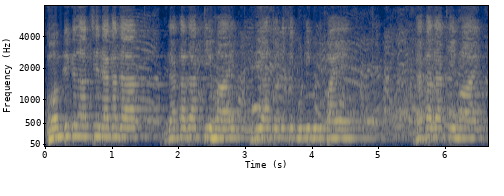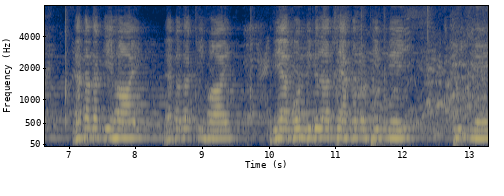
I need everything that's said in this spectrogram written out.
কোন দিকে যাচ্ছে দেখা যাক দেখা যাক কি হয়। রিয়া চলেছে গুটি গুটি পায়ে। দেখা যাক কি হয় দেখা যাক কি হয় দেখা যাক কি হয়। রিয়া কোন দিকে যাচ্ছে এখনও ঠিক নেই ঠিক নেই।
